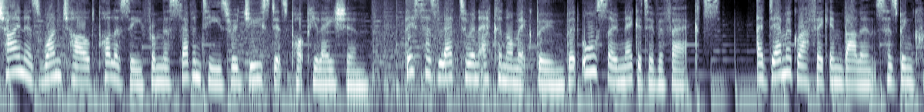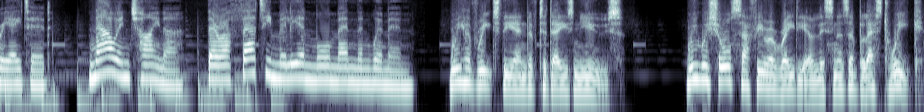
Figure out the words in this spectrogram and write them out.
China's one child policy from the 70s reduced its population. This has led to an economic boom but also negative effects. A demographic imbalance has been created. Now in China, there are 30 million more men than women. We have reached the end of today's news. We wish all Safira Radio listeners a blessed week.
